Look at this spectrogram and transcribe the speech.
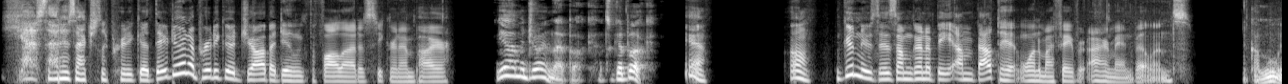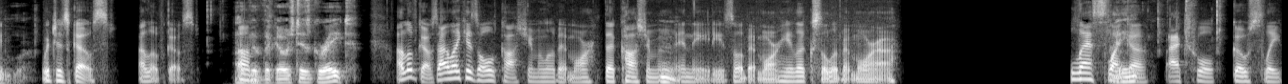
Yes, that is actually pretty good. They're doing a pretty good job at dealing with the fallout of Secret Empire. Yeah, I'm enjoying that book. It's a good book. Yeah. Oh, good news is I'm gonna be. I'm about to hit one of my favorite Iron Man villains. in A couple weeks, which is Ghost. I love Ghost. Uh, Um, the, Ghost is great. I love Ghost. I like his old costume a little bit more. The costume in- Hmm. in the '80s a little bit more. He looks a little bit more, uh, less like a actual ghostly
